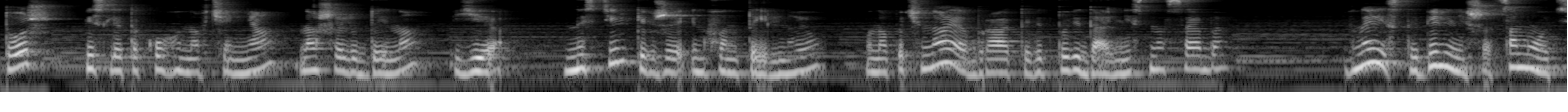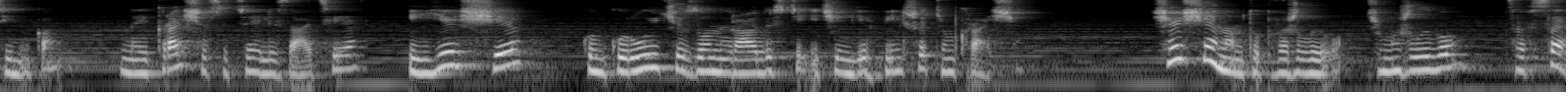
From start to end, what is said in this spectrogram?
Тож, після такого навчання наша людина є не стільки вже інфантильною, вона починає брати відповідальність на себе, в неї стабільніша самооцінка, в неї краща соціалізація і є ще конкуруючі зони радості, і чим їх більше, тим краще. Що ще нам тут важливо? Чи можливо це все?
